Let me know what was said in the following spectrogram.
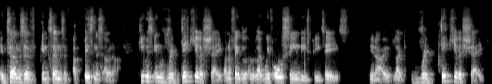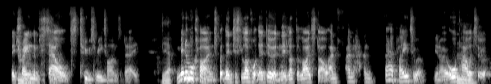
in terms of in terms of a business owner he was in ridiculous shape. And I think like we've all seen these PTs, you know, like ridiculous shape. They train mm. themselves two, three times a day. Yeah. Minimal clients, but they just love what they're doing and they love the lifestyle and and and fair play to them, you know, all power mm. to them.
